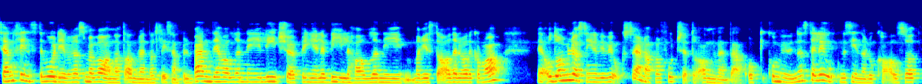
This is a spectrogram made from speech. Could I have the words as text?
Sen finns det vårdgivare som är vana att använda till exempel bandyhallen i Lidköping eller bilhallen i Mariestad eller vad det kan vara. Eh, och de lösningarna vill vi också gärna att man fortsätter att använda och kommunen ställer ihop med sina lokal. Så att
